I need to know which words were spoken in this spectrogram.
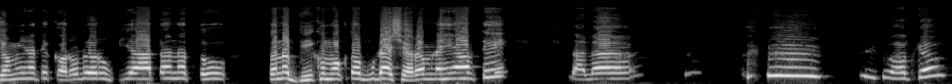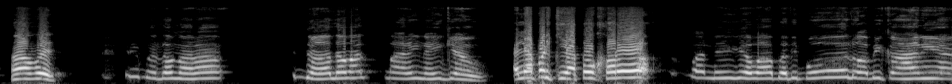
જમીન હતી કરોડો રૂપિયા હતા ને તું. તને ભીખ મોકતો બુડા શરમ નહીં આવતી? દાદા એક વાત કહું? હા બોલ. એ બધા મારા દાદા વાત મારી નહીં કહેવું એટલે પણ ક્યાં તો ખરો. નહીં કહેવા આ બધી બહુ લોબી કહાની હે.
